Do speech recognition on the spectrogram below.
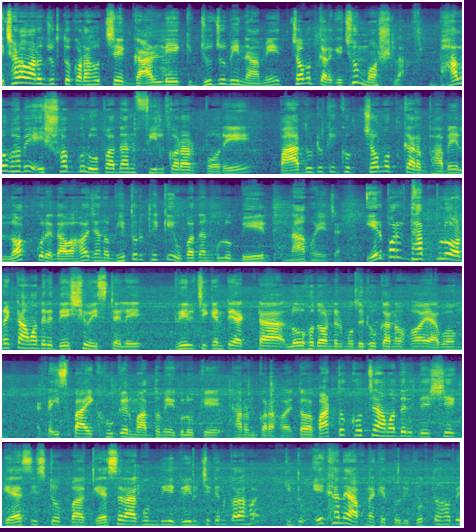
এছাড়াও আরও যুক্ত করা হচ্ছে গার্লিক, জুজুবি নামে চমৎকার কিছু মশলা। ভালোভাবে এই সবগুলো উপাদান ফিল করার পরে পা দুটোকে খুব চমৎকার ভাবে লক করে দেওয়া হয় যেন ভেতর থেকে উপাদানগুলো বের না হয়ে যায়। এরপরের ধাপগুলো অনেকটা আমাদের দেশীয় স্টাইলে গ্রিল চিকেনটি একটা লৌহদণ্ডের মধ্যে ঢুকানো হয় এবং একটা স্পাইক হুকের মাধ্যমে এগুলোকে ধারণ করা হয়। তবে পার্থক্য হচ্ছে আমাদের দেশে গ্যাস স্টোভ বা গ্যাসের আগুন দিয়ে গ্রিল চিকেন করা হয়, কিন্তু এখানে আপনাকে তৈরি করতে হবে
